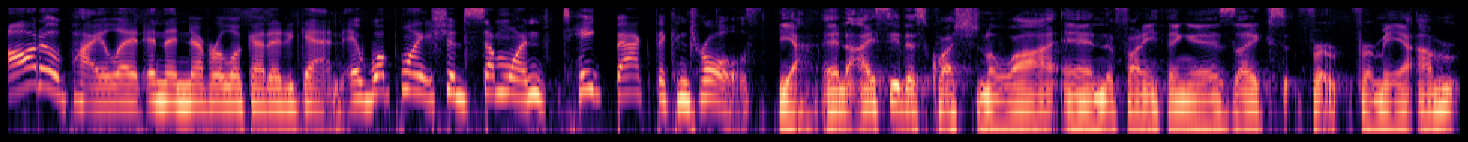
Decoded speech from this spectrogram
autopilot and then never look at it again. At what point should someone take back the controls? Yeah, and I see this question a lot. And the funny thing is, like for for me, I'm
